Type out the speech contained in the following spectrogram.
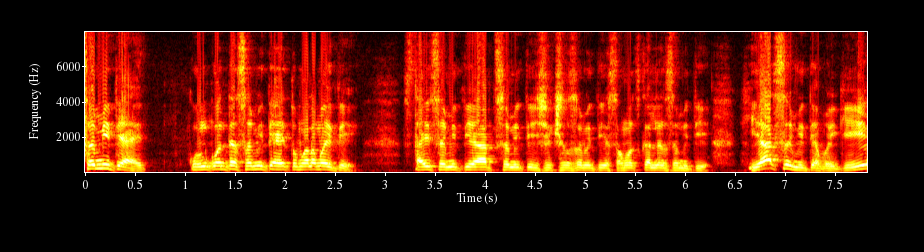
समित्या आहेत कोणकोणत्या समिती आहेत तुम्हाला माहिती आहे? स्थायी समिती अर्थ समिती शिक्षण समिती समाज कल्याण समिती या समित्यापैकी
